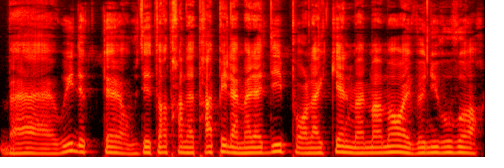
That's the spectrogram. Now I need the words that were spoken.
Bah oui, docteur, vous êtes en train d'attraper la maladie pour laquelle ma maman est venue vous voir.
